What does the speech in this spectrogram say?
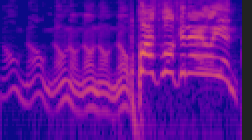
no, no, no, no, no, no, no. Buzz, look, an alien!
